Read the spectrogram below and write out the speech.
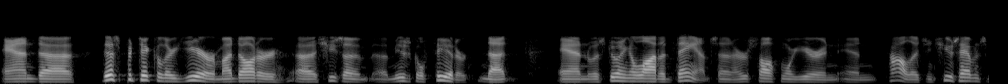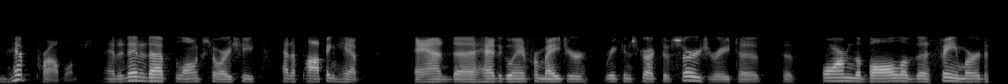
And uh, this particular year, my daughter, uh, she's a, a musical theater nut, and was doing a lot of dance in her sophomore year in, in college, and she was having some hip problems. And it ended up, long story, she had a popping hip and uh, had to go in for major reconstructive surgery to to form the ball of the femur to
